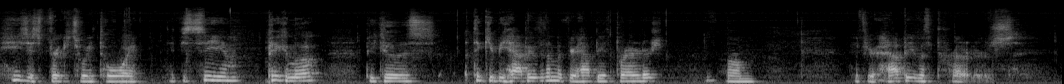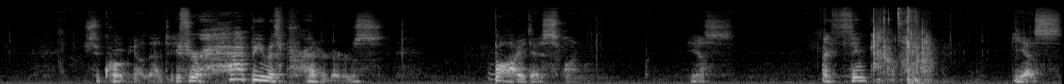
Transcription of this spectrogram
He's just freaking sweet toy. If you see him, pick him up because I think you'd be happy with him if you're happy with predators. Um, if you're happy with predators, should quote me on that. If you're happy with predators, buy this one. Yes. I think, yes.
